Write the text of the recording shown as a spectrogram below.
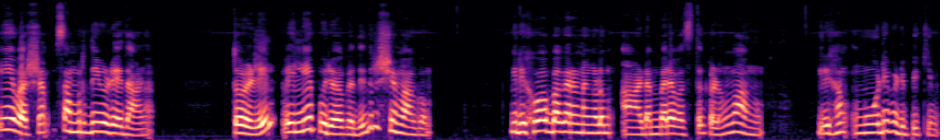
ഈ വർഷം സമൃദ്ധിയുടേതാണ്. തൊഴിലിൽ വലിയ പുരോഗതി ദൃശ്യമാകും. ഗൃഹോപകരണങ്ങളും ആഡംബര വസ്തുക്കളും വാങ്ങും. ഗൃഹം മൂടി പിടിപ്പിക്കും.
